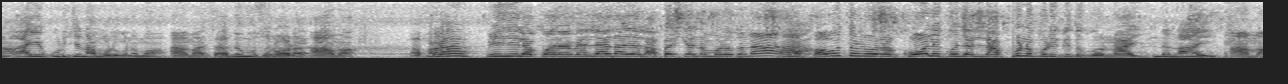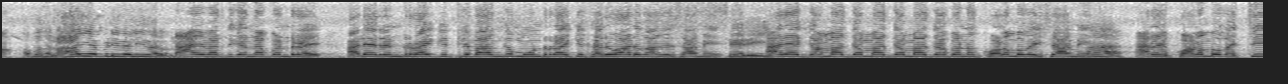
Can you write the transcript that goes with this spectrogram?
நாயை பிடிச்சி நான் முழுகணுமா? ஆமா சார். அது உசுரோட? ஆமா. அப்புறம் வீதியில போற வெள்ளை நாய லபக்கன்னு முழுகுனா வவுத்துல இருக்கிற கோழி கொஞ்சம் லப்புன்னு பிடிக்குது ஒரு நாய். இந்த நாய். ஆமா. அப்ப அந்த நாய் எப்படி வெளியே வருது நாய் வரதுக்கு என்ன பண்ற? அடே ரெண்டு ரூபாய்க்கு இட்லி வாங்கு மூன்று ரூபாய்க்கு கருவாடு வாங்கு சாமி. சரி. அரே கம கம கம கமன்னு குழம்பு வை சாமி. அரே குழம்பு வச்சு.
